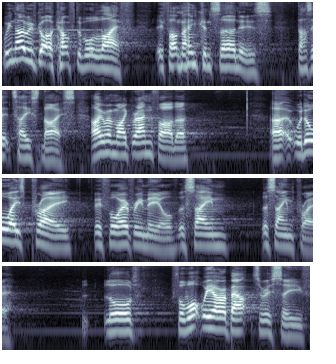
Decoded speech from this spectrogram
We know we've got a comfortable life if our main concern is does it taste nice? I remember my grandfather uh, would always pray before every meal the same, the same prayer Lord, for what we are about to receive,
